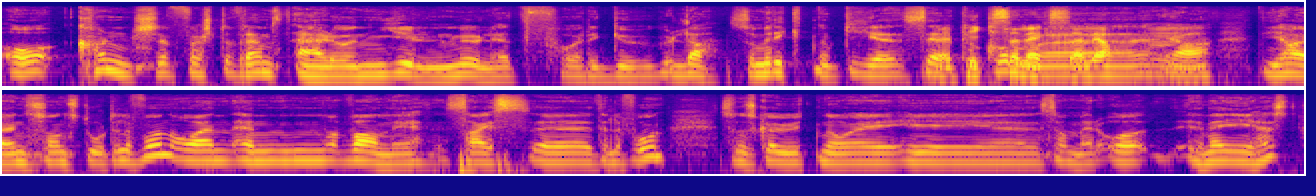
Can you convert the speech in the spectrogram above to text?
og kanskje først og fremst er det jo en gyllen mulighet for Google, da, som riktignok ikke ser ut til å Pixel komme XL, ja. Mm. ja. De har jo en sånn stor telefon og en, en vanlig size-telefon som skal ut nå i, i sommer og, nei, i høst.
